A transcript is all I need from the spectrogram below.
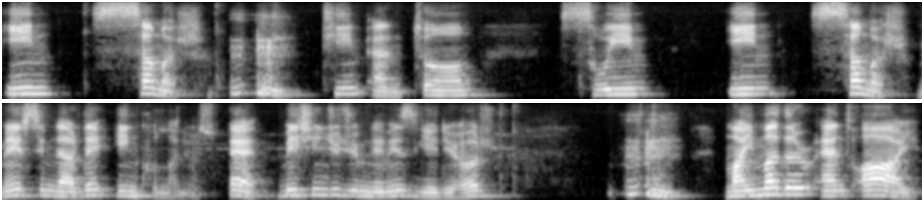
in summer. Tim and Tom swim in summer. Mevsimlerde in kullanıyoruz. Evet, beşinci cümlemiz geliyor. My mother and I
